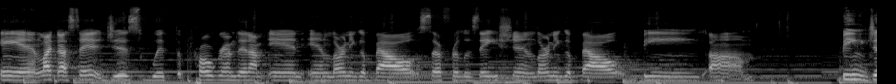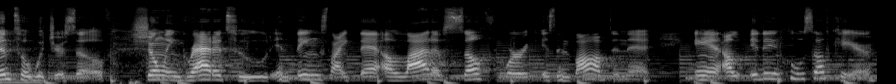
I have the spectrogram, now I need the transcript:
And like I said, just with the program that I'm in and learning about self realization, learning about being, um, being gentle with yourself, showing gratitude, and things like that. A lot of self work is involved in that, and uh, it includes self care.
